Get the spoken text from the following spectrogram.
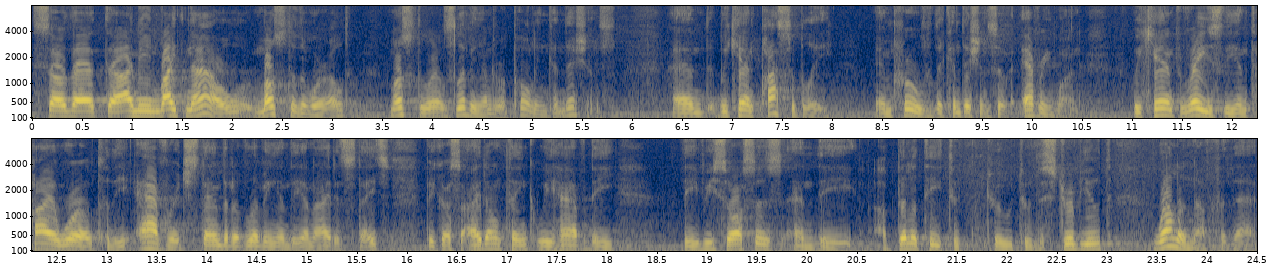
So that, uh, I mean, right now, most of the world, most of the world is living under appalling conditions. And we can't possibly improve the conditions of everyone. We can't raise the entire world to the average standard of living in the United States because I don't think we have the, the resources and the ability to, to, to distribute well enough for that.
